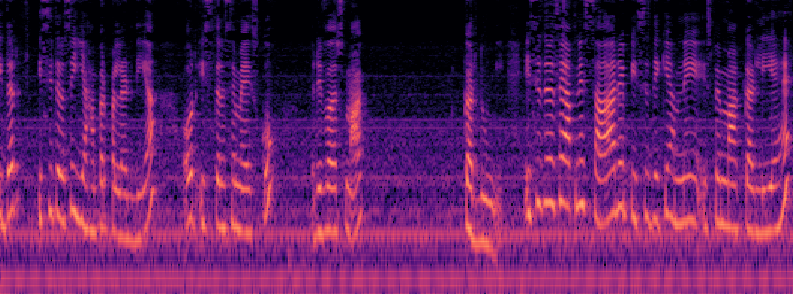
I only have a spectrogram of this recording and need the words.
इधर इसी तरह से यहाँ पर पलट दिया और इस तरह से मैं इसको रिवर्स मार्क कर दूँगी। इसी तरह से आपने सारे पीसेस देखिए हमने इस पे मार्क कर लिए हैं।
